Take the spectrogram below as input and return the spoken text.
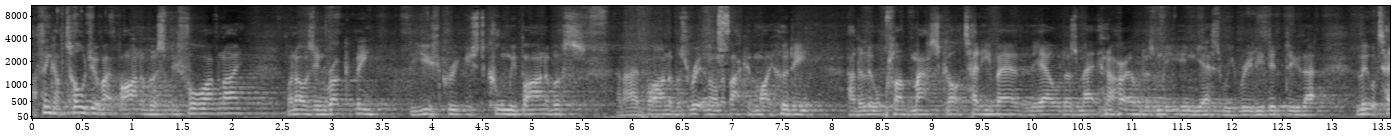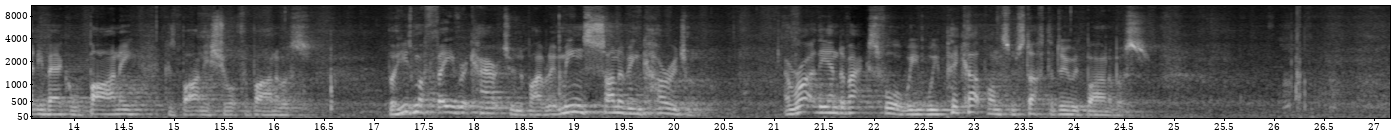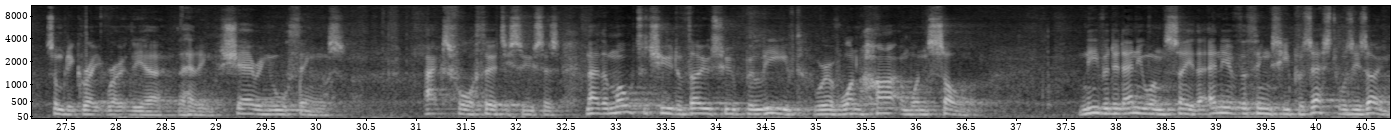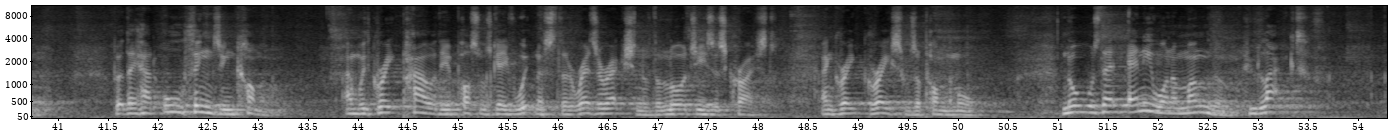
I think I've told you about Barnabas before, haven't I? When I was in rugby, the youth group used to call me Barnabas, and I had Barnabas written on the back of my hoodie. I had a little club mascot, teddy bear, that the elders met in our elders' meeting. Yes, we really did do that. A little teddy bear called Barney, because Barney's short for Barnabas. But he's my favourite character in the Bible. It means son of encouragement. And right at the end of Acts 4, we, we pick up on some stuff to do with Barnabas. Somebody great wrote the, uh, the heading, Sharing All Things. Acts 4:32 says, "Now the multitude of those who believed were of one heart and one soul. Neither did anyone say that any of the things he possessed was his own, but they had all things in common. And with great power the apostles gave witness to the resurrection of the Lord Jesus Christ, and great grace was upon them all. Nor was there anyone among them who lacked."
